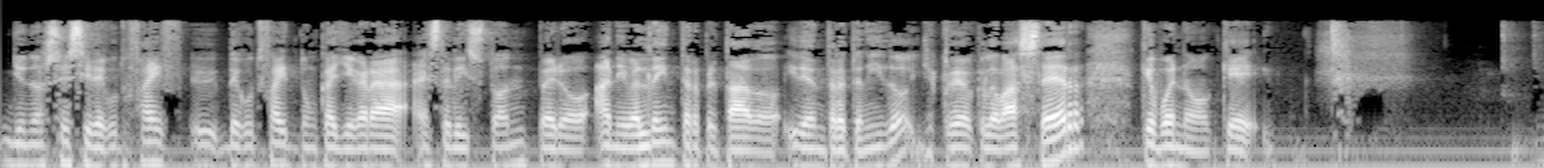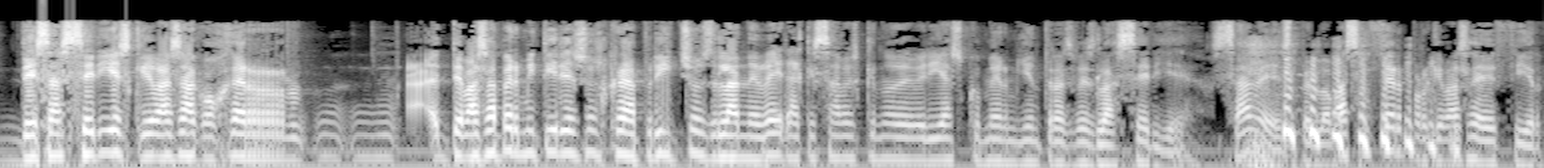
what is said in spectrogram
yo no sé si The Good Fight, eh, The Good Fight nunca llegará a este listón, pero a nivel de interpretado y de entretenido, yo creo que lo va a ser. Que bueno, que de esas series que vas a coger, te vas a permitir esos caprichos de la nevera que sabes que no deberías comer mientras ves la serie, ¿sabes? Pero lo vas a hacer porque vas a decir,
